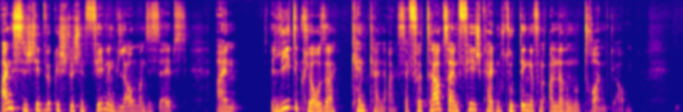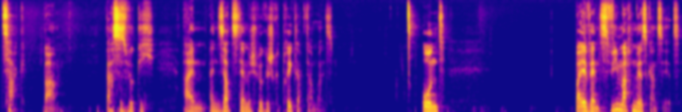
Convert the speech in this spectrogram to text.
Angst entsteht wirklich durch den fehlenden Glauben an sich selbst. Ein Elite-Closer kennt keine Angst. Er vertraut seinen Fähigkeiten und tut Dinge von anderen nur träumt glauben. Zack, bam. Das ist wirklich ein, ein Satz, der mich wirklich geprägt hat damals. Und bei Events. Wie machen wir das Ganze jetzt?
